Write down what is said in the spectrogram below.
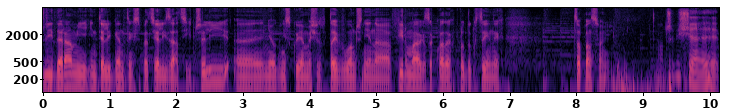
liderami inteligentnych specjalizacji, czyli e, nie ogniskujemy się tutaj wyłącznie na firmach, zakładach produkcyjnych. Co pan sądzi? No, Oczywiście y,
